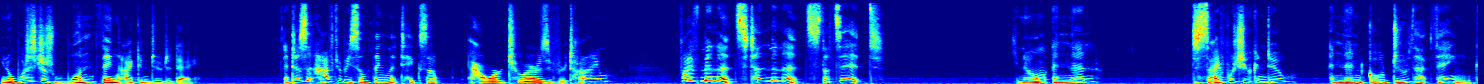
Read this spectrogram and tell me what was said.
You know, what is just one thing I can do today? It doesn't have to be something that takes up hour, two hours of your time. Five minutes, ten minutes, that's it. You know, and then decide what you can do and then go do that thing.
